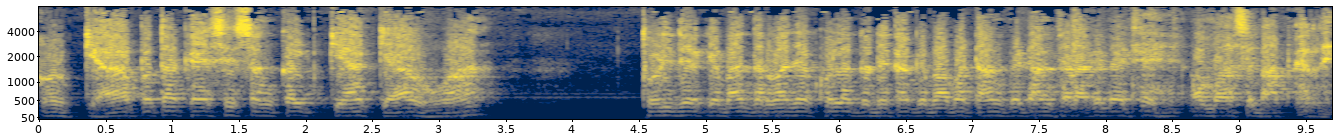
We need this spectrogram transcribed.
और क्या पता कैसे संकल्प क्या क्या हुआ? थोड़ी देर के बाद दरवाज़ा खोला तो देखा कि बाबा टांग पे टांग चढ़ा के बैठे हैं और माँ से बात कर रहे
